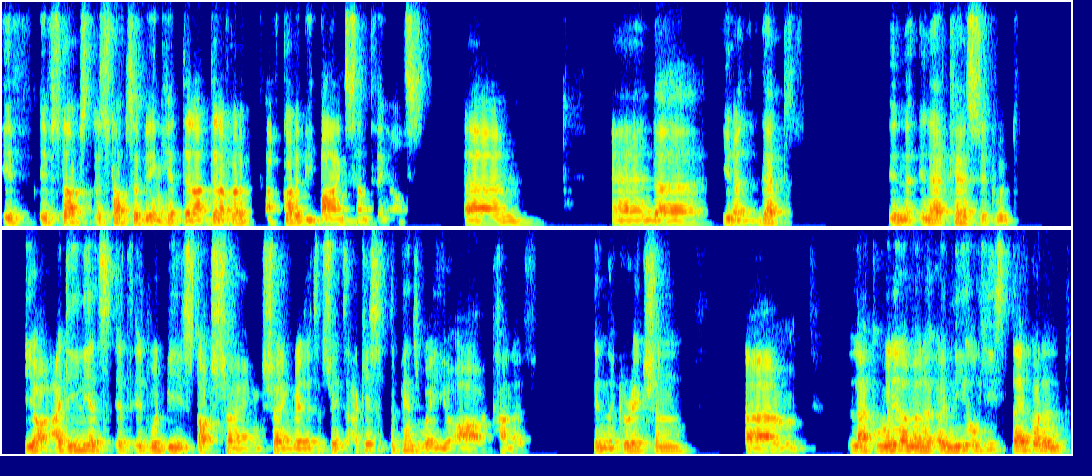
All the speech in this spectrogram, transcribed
if if stocks if stocks are being hit then, I, then i've got to i've got to be buying something else. Um, and uh, you know that in in that case it would yeah, ideally it's it, it would be stocks showing showing relative strength. I guess it depends where you are kind of in the correction. Um, like William O'Neill, he's they've got a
